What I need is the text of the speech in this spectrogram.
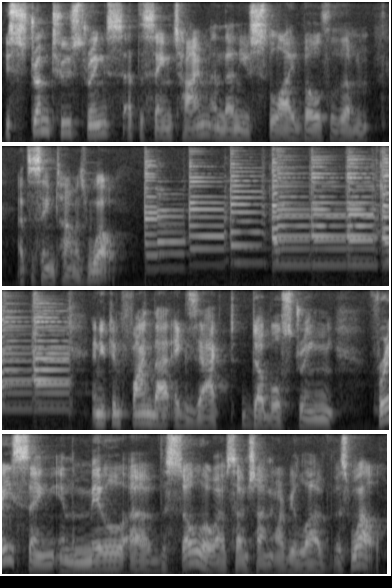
you strum two strings at the same time, and then you slide both of them at the same time as well. And you can find that exact double string phrasing in the middle of the solo of Sunshine of Your Love as well.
